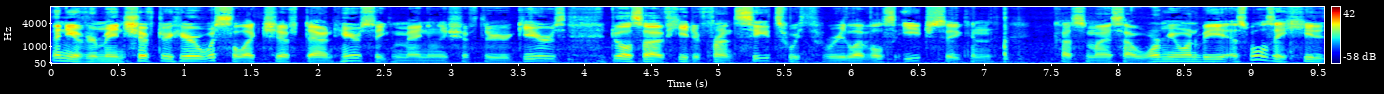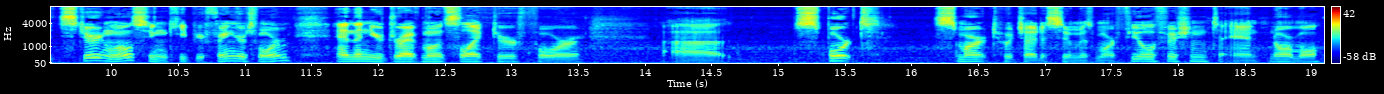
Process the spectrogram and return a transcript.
Then you have your main shifter here with select shift down here, so you can manually shift through your gears. You do also have heated front seats with three levels each, so you can customize how warm you want to be, as well as a heated steering wheel so you can keep your fingers warm, and then your drive mode selector for uh, sport, smart, which I'd assume is more fuel efficient, and normal.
